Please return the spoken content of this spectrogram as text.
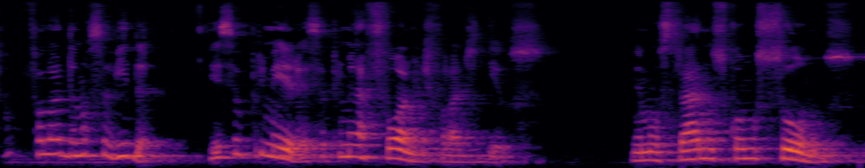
Então, falar da nossa vida. Esse é o primeiro, essa é a primeira forma de falar de Deus. Demonstrar-nos como somos,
